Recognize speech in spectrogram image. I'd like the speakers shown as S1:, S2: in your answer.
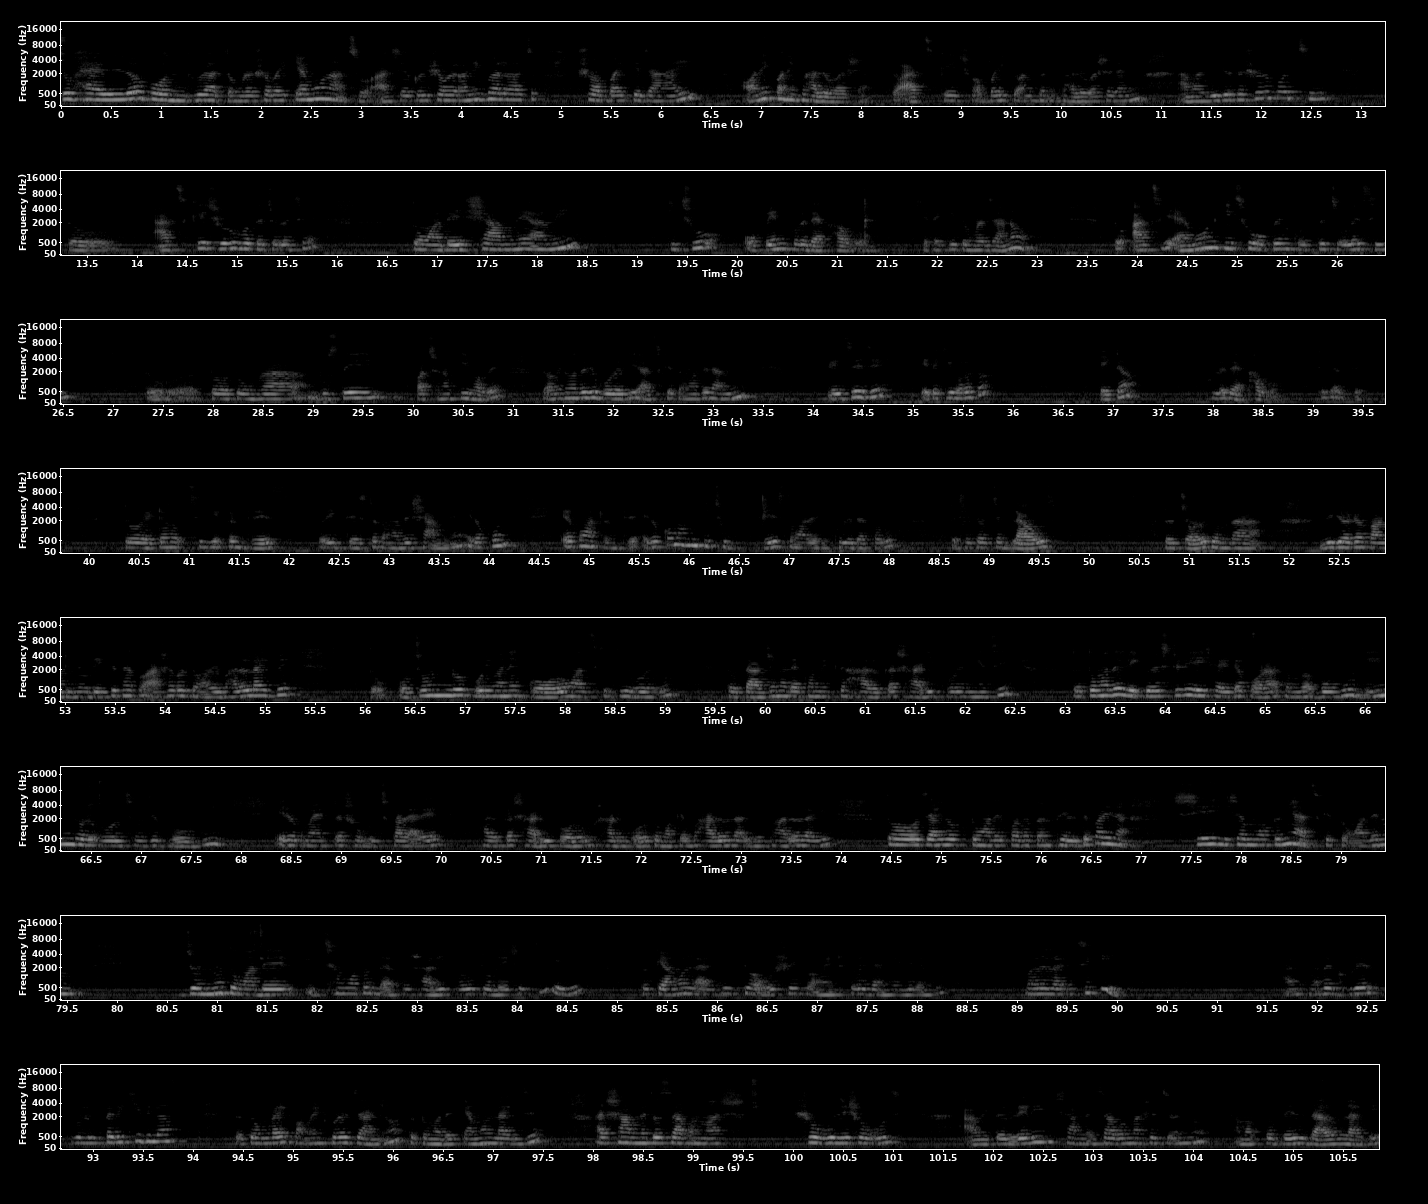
S1: তো হ্যালো বন্ধুরা, তোমরা সবাই কেমন আছো? আশা করি সবাই অনেক ভালো আছো। সবাইকে জানাই অনেক অনেক ভালোবাসা। তো আজকে সবাইকে অনেক অনেক ভালোবাসা জানি আমার ভিডিওটা শুরু করছি। তো আজকে শুরু হতে চলেছে। তোমাদের সামনে আমি কিছু ওপেন করে দেখাবো। সেটা কি তোমরা জানো? তো আজকে এমন কিছু ওপেন করতে চলেছি। তো তো তোমরা বুঝতেই পারছ না কি হবে? তো আমি তোমাদেরকে বলে দিই, আজকে তোমাদের আমি এই যে যে, এটা কি বলো তো এটা খুলে দেখাবো, ঠিক আছে? তো এটা হচ্ছে কি একটা ড্রেস, তো এই ড্রেসটা তোমাদের সামনে এরকম এরকম একটা এরকম আমি কিছু ড্রেস তোমাদেরকে খুলে দেখাবো। তো সেটা হচ্ছে ব্লাউজ। তো চলো তোমরা ভিডিওটা কন্টিনিউ দেখতে থাকো। আশা করি তোমাদের ভালো লাগবে। তো প্রচণ্ড পরিমাণে গরম আজকে, কি বলব? তো তার জন্য দেখো আমি একটা হালকা শাড়ি পরে নিয়েছি। তো তোমাদের রিকোয়েস্টেরই এই শাড়িটা পরা। তোমরা বহু দিন ধরে বলছো যে, বৌদি, এরকম একটা সবুজ কালারের হালকা শাড়ি পরো শাড়ি পরো, তোমাকে ভালো লাগে ভালো লাগে। তো যাই হোক, তোমাদের কথা তো আমি ফেলতে পারি না। সেই হিসাব মতনই আজকে তোমাদের জন্য তোমাদের ইচ্ছা মতো দেখো শাড়ি পরে চলে এসেছি। এই যে, তো কেমন লাগছে একটু অবশ্যই কমেন্ট করে জানিয়ে যে দেখো। ভালো লাগছে কি? আমি তোমাদের ঘুরে পুরো লুকটা দেখিয়ে দিলাম। তো তোমরাই কমেন্ট করে জানিও তো তোমাদের কেমন লাগছে। আর সামনে তো শ্রাবণ মাস, সবুজে সবুজ। আমি তো রেডি সামনে শ্রাবণ মাসের জন্য। আমার তো বেশ দারুণ লাগে।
